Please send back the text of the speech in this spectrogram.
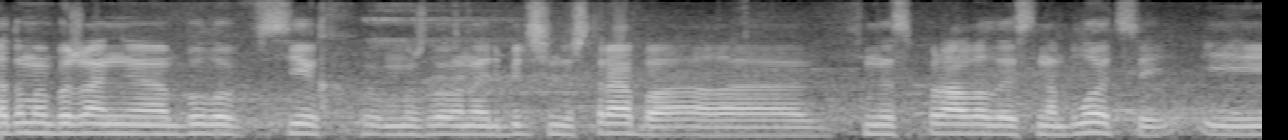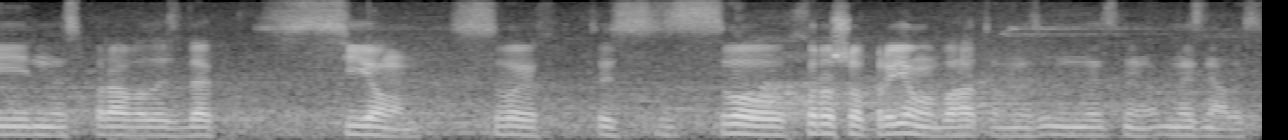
Я думаю, бажання було всіх, можливо, навіть більше, ніж треба, але не справились на блоці і не справились де з сйомом своїх. Тобто свого хорошого прийому багато не, не, не знялося.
